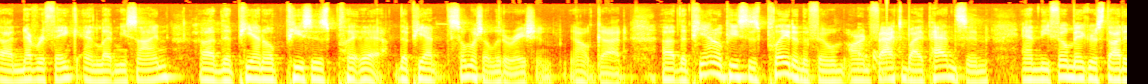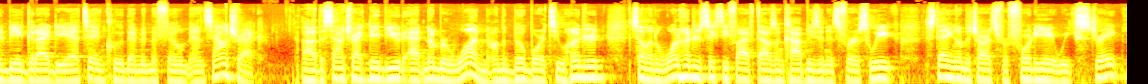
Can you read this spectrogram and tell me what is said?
uh, "Never Think" and "Let Me Sign." Uh, the piano pieces play yeah, the piano. So much alliteration. Oh God, uh, the piano pieces played in the film are in fact by Pattinson, and the filmmakers thought it'd be a good idea to include them in the film and soundtrack. Uh, the soundtrack debuted at number one on the Billboard 200, selling 165,000 copies in its first week, staying on the charts for 48 weeks straight.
